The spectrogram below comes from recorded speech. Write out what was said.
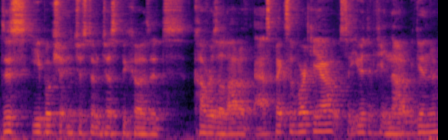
this ebook should interest them just because it covers a lot of aspects of working out. So even if you're not a beginner,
